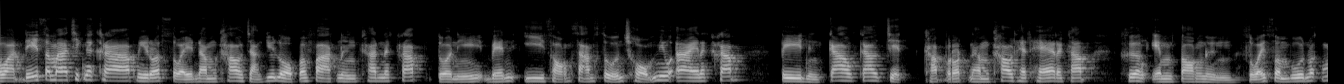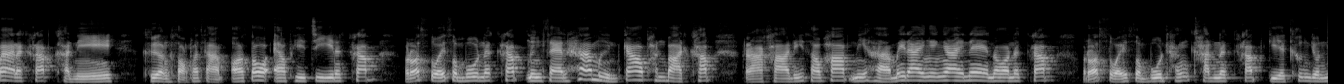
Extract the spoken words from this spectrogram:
สวัสดีสมาชิกนะครับ มีรถสวยนำเข้าจากยุโรปมาฝากหนึ่งคันนะครับ ตัวนี้ Benz E 2 3 0โฉม New i นะครับ ปี 1997 ครับ รถนำเข้าแท้ๆนะครับ เครื่อง M ตองหนึ่งสวยสมบูรณ์มากๆนะครับ คันนี้เครื่อง 2003 Auto LPG นะครับ รถสวยสมบูรณ์นะครับ 159,000 บาทครับ ราคานี้สภาพนี้หาไม่ได้ง่ายๆ แน่นอนนะครับ รถสวยสมบูรณ์ทั้งคันนะครับ เกียร์เครื่องยนต์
